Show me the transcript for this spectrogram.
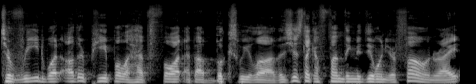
to read what other people have thought about books we love. It's just like a fun thing to do on your phone, right?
